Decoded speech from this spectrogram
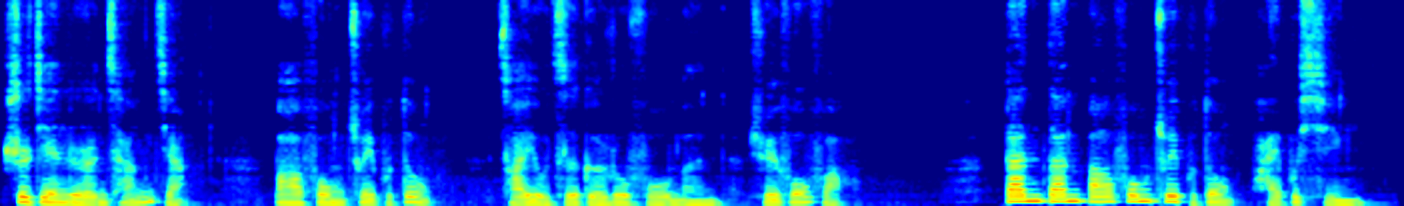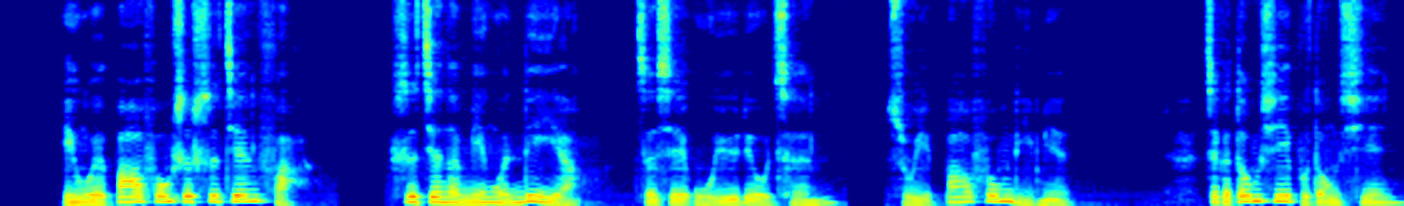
世间的人常讲，八风吹不动，才有资格入佛门学佛法。单单八风吹不动还不行，因为八风是世间法，世间的名闻利养，这些五欲六尘，属于八风里面。这个东西不动心，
